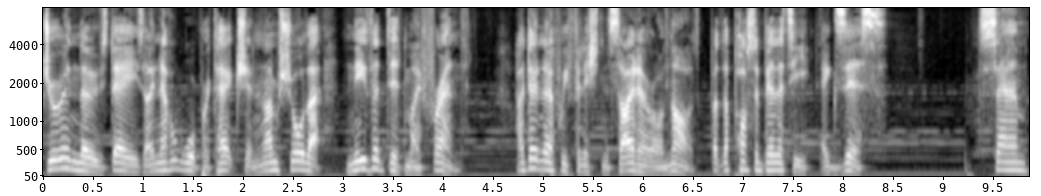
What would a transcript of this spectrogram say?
during those days I never wore protection and I'm sure that neither did my friend. I don't know if we finished inside her or not, but the possibility exists. Sam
